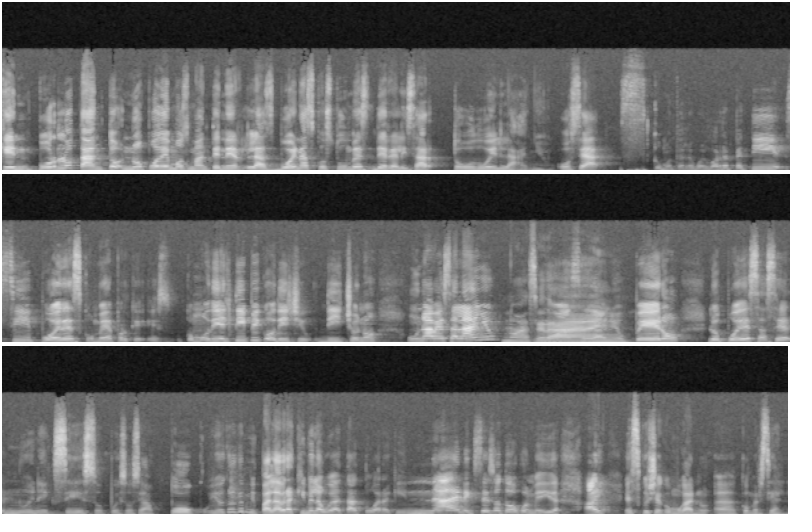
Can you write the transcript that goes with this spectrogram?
que por lo tanto no podemos mantener las buenas costumbres de realizar todo el año. O sea, como te revuelvo a repetir, sí puedes comer porque es como el típico dicho, dicho ¿no? Una vez al año no, hace, daño. pero lo puedes hacer no en exceso, pues, o sea, poco. Yo creo que mi palabra aquí me la voy a tatuar aquí, nada en exceso, todo con medida. Ay, escuché como gano, ah, comercial.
